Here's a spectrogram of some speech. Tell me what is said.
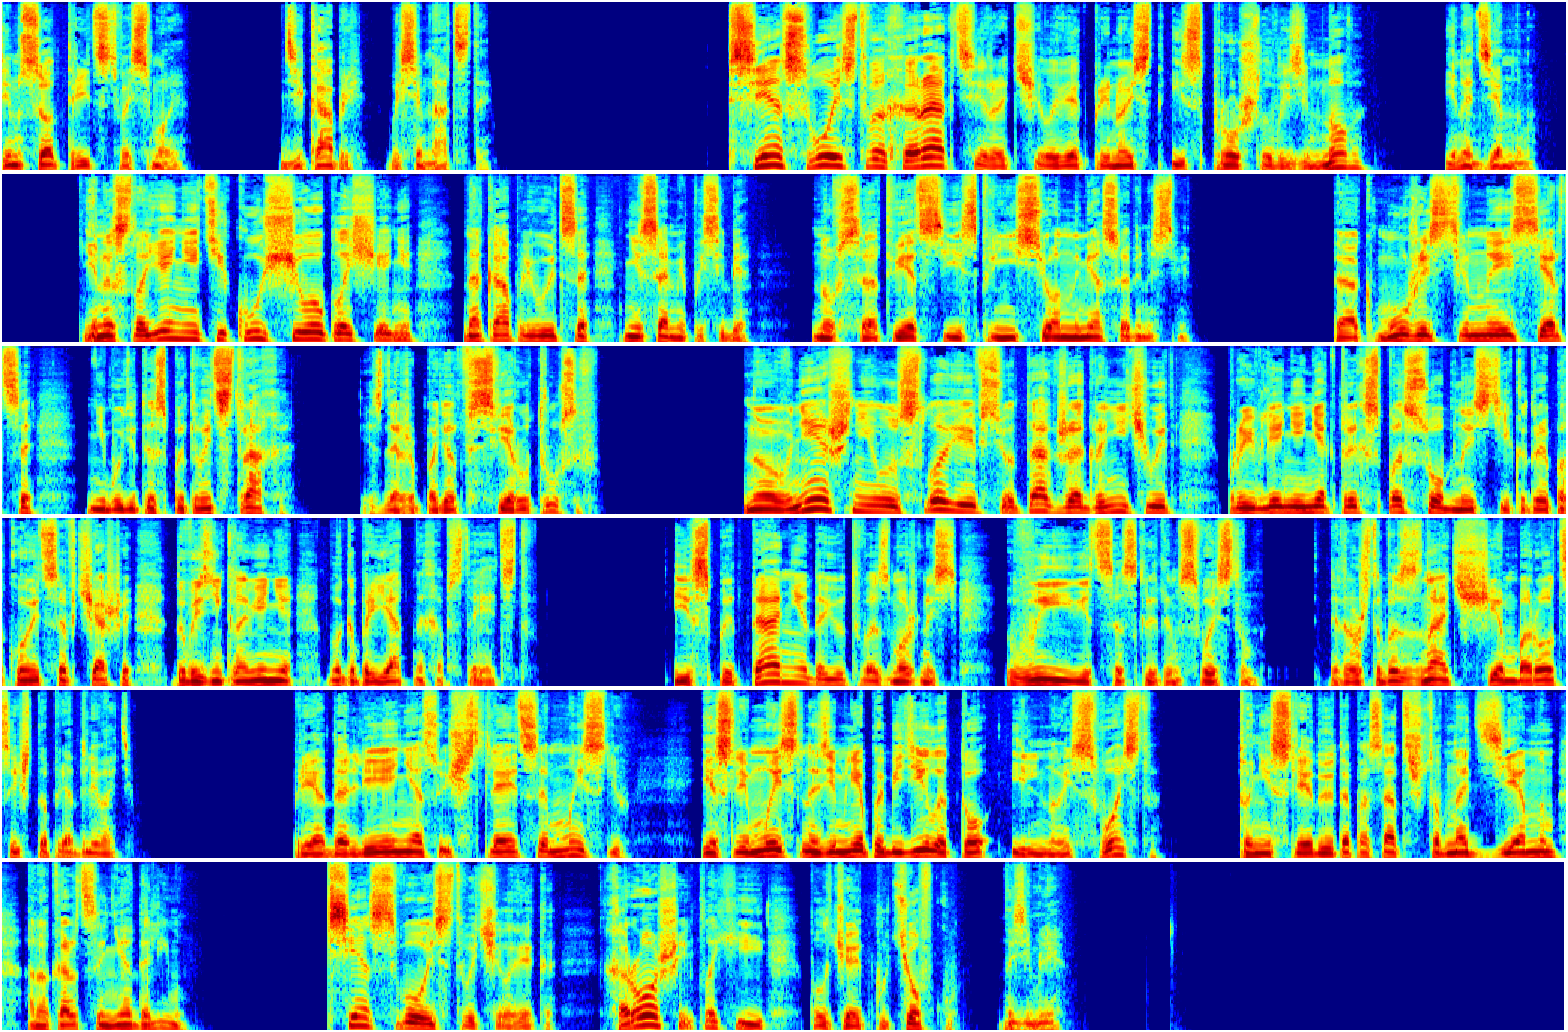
738. Декабрь 18. Все свойства характера человек приносит из прошлого земного и надземного, и наслоения текущего воплощения накапливаются не сами по себе, но в соответствии с принесенными особенностями. Так мужественное сердце не будет испытывать страха, если даже пойдет в сферу трусов. Но внешние условия все так же ограничивают проявление некоторых способностей, которые покоятся в чаше до возникновения благоприятных обстоятельств. Испытания дают возможность выявиться скрытым свойством, для того чтобы знать, с чем бороться и что преодолевать. Преодоление осуществляется мыслью. Если мысль на земле победила то или иное свойство, то не следует опасаться, что в надземном оно кажется неодолимым. Все свойства человека, хорошие и плохие, получают путевку на земле.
